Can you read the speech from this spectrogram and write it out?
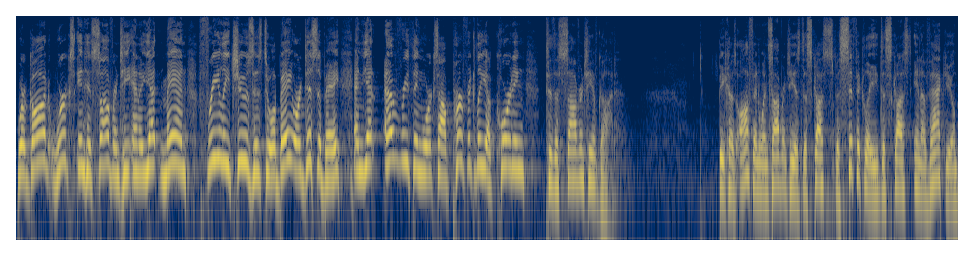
Where God works in his sovereignty, and yet man freely chooses to obey or disobey, and yet everything works out perfectly according to the sovereignty of God. Because often, when sovereignty is discussed, specifically discussed in a vacuum,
